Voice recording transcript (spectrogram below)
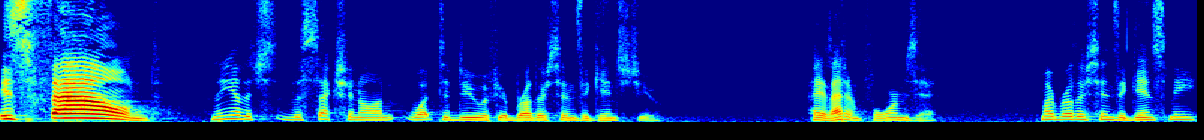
is found. And then you have the, the section on what to do if your brother sins against you. Hey, that informs it. My brother sins against me,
